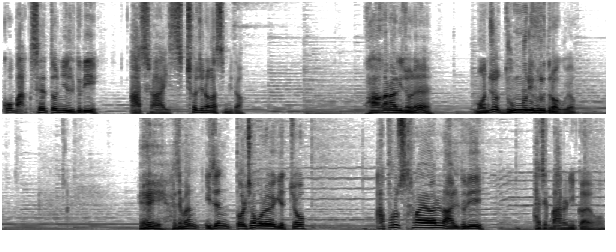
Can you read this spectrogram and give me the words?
꼬박 샜던 일들이 아스라이 스쳐 지나갔습니다. 화가 나기 전에 먼저 눈물이 흐르더라고요. 에이, 하지만 이젠 떨쳐버려야겠죠. 앞으로 살아야 할 날들이 아직 많으니까요.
